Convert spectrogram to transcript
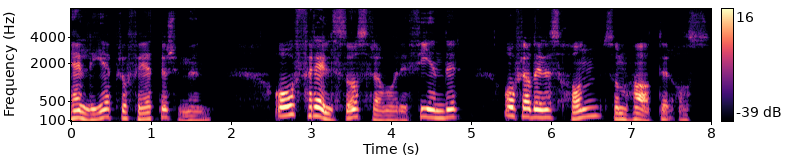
hellige profeters munn, og frelse oss fra våre fiender og fra deres hånd som hater oss.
